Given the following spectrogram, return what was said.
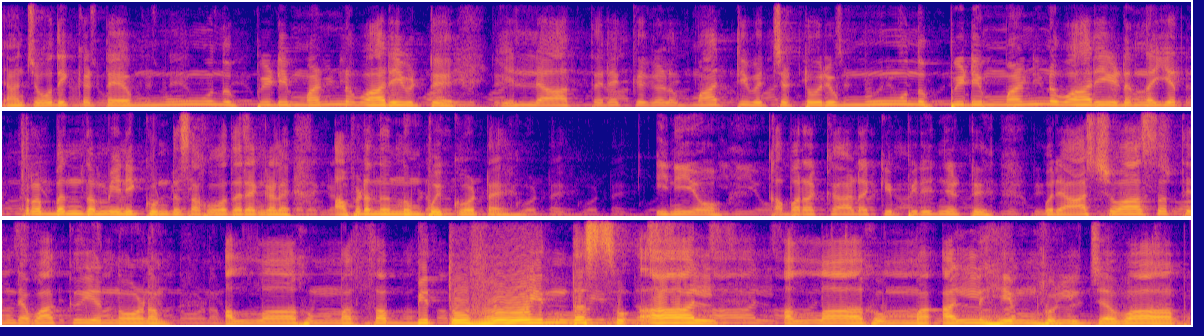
ഞാൻ ചോദിക്കട്ടെ മൂന്ന് പിടി മണ്ണ് വാരിവിട്ട് എല്ലാ തിരക്കുകളും മാറ്റിവെച്ചിട്ട് ഒരു മൂന്ന് പിടി മണ്ണ് വാരിയിടുന്ന എത്ര ബന്ധം എനിക്കുണ്ട് സഹോദരങ്ങളെ? അവിടെ നിന്നും പോയിക്കോട്ടെ. ഇനിയോ കബറക്കാടക്കി പിരിഞ്ഞിട്ട് ഒരു ആശ്വാസത്തിന്റെ വാക്ക് എന്നോണം. സുആൽ. അല്ലാഹുമ്മ അൽഹിംഹുൽ ജവാബ്.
